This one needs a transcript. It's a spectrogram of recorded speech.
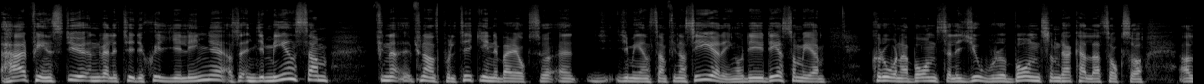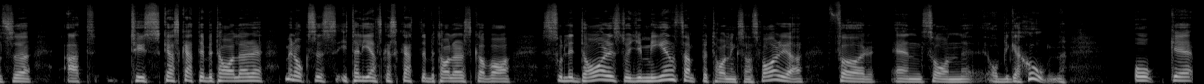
här finns det ju en väldigt tydlig skiljelinje. Alltså en gemensam finanspolitik innebär också eh, gemensam finansiering och det är det som är coronabonds eller eurobonds som det har kallats också. Alltså att tyska skattebetalare men också italienska skattebetalare ska vara solidariskt och gemensamt betalningsansvariga för en sån obligation. Och eh,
